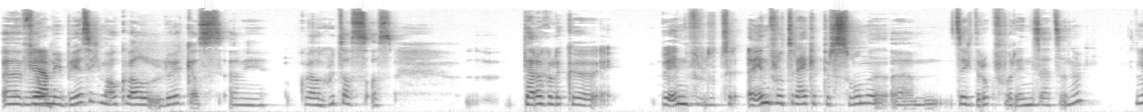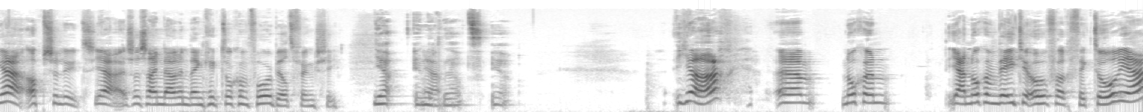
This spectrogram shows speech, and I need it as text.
uh, veel ja. mee bezig, maar ook wel leuk als, allee, ook wel goed als, als dergelijke beïnvloed, invloedrijke personen um, zich er ook voor inzetten. Hè? Ja, absoluut. Ja, ze zijn daarin denk ik toch een voorbeeldfunctie. Ja, inderdaad. Ja, ja um, nog, een, ja nog een weetje over Victoria.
